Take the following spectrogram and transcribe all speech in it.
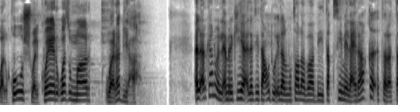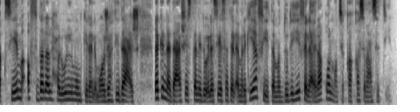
والقوش والكوير وزمار وربيعة. الأركان الأمريكية التي تعود إلى المطالبة بتقسيم العراق ترى التقسيم أفضل الحلول الممكنة لمواجهة داعش لكن داعش يستند إلى السياسة الأمريكية في تمدده في العراق والمنطقة قاسم عز الدين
